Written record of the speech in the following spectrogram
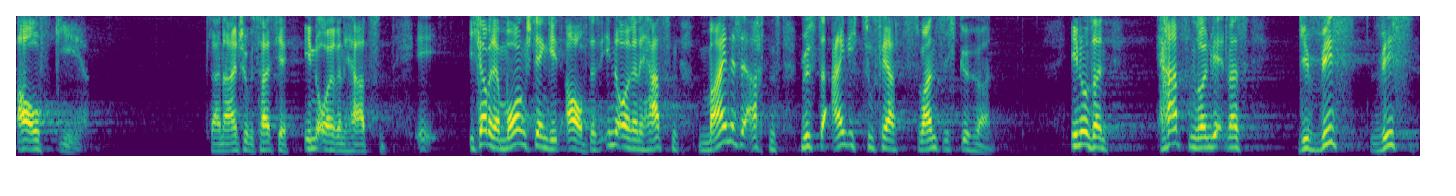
aufgehe. Kleiner Einschub, das heißt hier in euren Herzen. Ich glaube, der Morgenstern geht auf. Das in euren Herzen, meines Erachtens, müsste eigentlich zu Vers 20 gehören. In unseren Herzen sollen wir etwas gewiss wissen.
